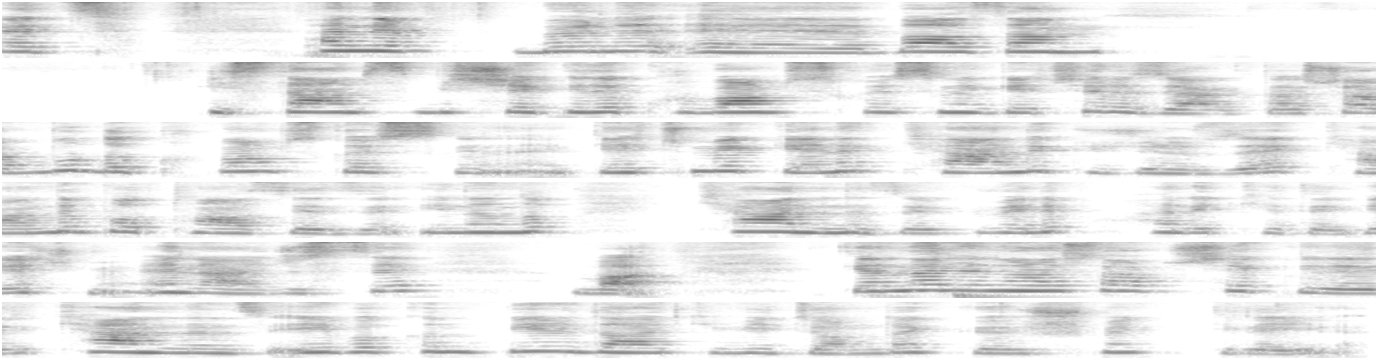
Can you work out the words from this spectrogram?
Evet hani böyle e, bazen istemsiz bir şekilde kurban psikolojisine geçeriz ya arkadaşlar. Burada kurban psikolojisine geçmek yerine kendi gücünüze, kendi potansiyelinize inanıp kendinize güvenip harekete geçme enerjisi var. Genel enerjiler bu şekilde. Kendinize iyi bakın. Bir dahaki videomda görüşmek dileğiyle.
